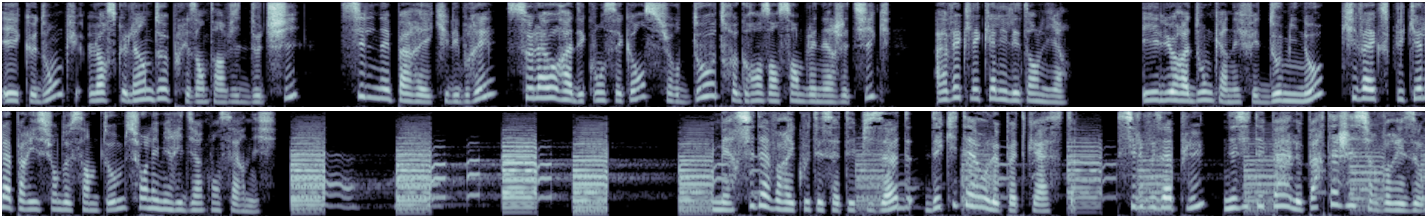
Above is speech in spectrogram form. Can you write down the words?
Et que donc, lorsque l'un d'eux présente un vide de chi, s'il n'est pas rééquilibré, cela aura des conséquences sur d'autres grands ensembles énergétiques avec lesquels il est en lien. Et il y aura donc un effet domino qui va expliquer l'apparition de symptômes sur les méridiens concernés. Merci d'avoir écouté cet épisode d'Equitao le podcast. S'il vous a plu, n'hésitez pas à le partager sur vos réseaux.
